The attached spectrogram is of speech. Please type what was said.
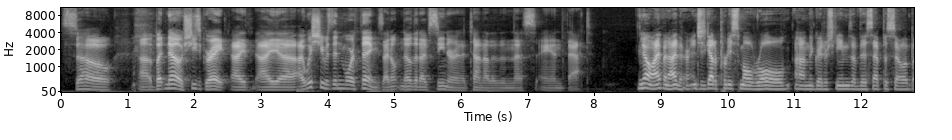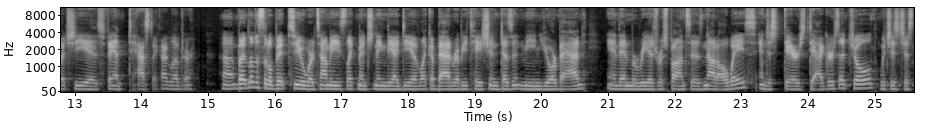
so, uh, but no, she's great. I I uh, I wish she was in more things. I don't know that I've seen her in a ton other than this and that. No, I haven't either. And she's got a pretty small role on the greater schemes of this episode, but she is fantastic. I loved her. Uh, but I love this little bit too, where Tommy's like mentioning the idea of like a bad reputation doesn't mean you're bad. And then Maria's response is not always, and just stares daggers at Joel, which is just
